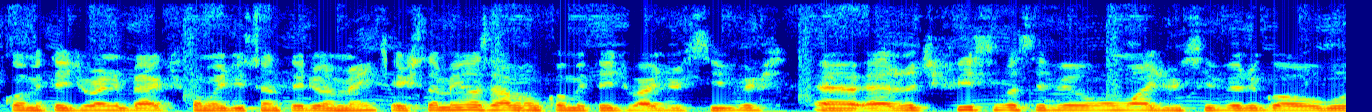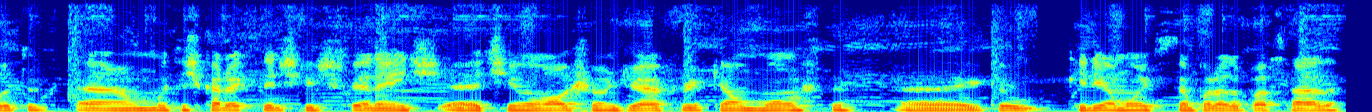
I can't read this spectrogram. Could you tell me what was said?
comitê de running backs, como eu disse anteriormente, eles também usavam comitê de wide receivers. É, era difícil você ver um wide receiver igual ao outro. Eram muitas características diferentes. É, tinha o Alshon Jeffrey, que é um monstro, é, que eu queria muito temporada passada.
